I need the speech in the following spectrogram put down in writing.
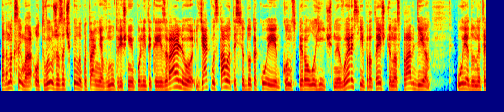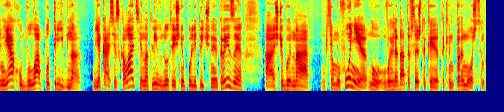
Пане Максиме, от ви вже зачепили питання внутрішньої політики Ізраїлю. Як ви ставитеся до такої конспірологічної версії про те, що насправді уряду Нетаньяху була потрібна якась ескалація на тлі внутрішньополітичної кризи, а щоб на цьому фоні ну виглядати все ж таки таким переможцем?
